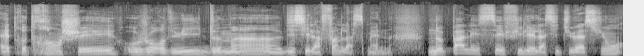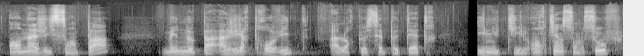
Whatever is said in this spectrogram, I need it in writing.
être tranchée aujourd'hui, demain, euh, d'ici la fin de la semaine. Ne pas laisser filer la situation en n'agissant pas, mais ne pas agir trop vite alors que c'est peut-être inutile. On retient son souffle,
